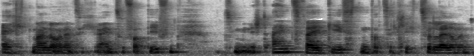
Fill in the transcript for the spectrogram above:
echt mal lohnen, sich rein zu vertiefen und zumindest ein, zwei Gesten tatsächlich zu lernen.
